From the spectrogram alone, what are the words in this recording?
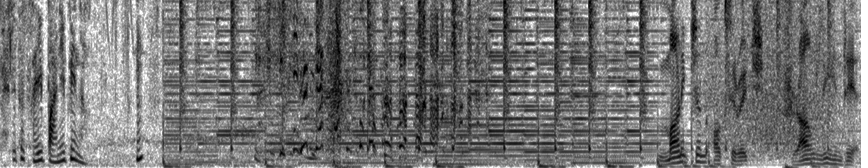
पहले तो सही पानी पीना। Manikchand Oxyrich, proudly Indian.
